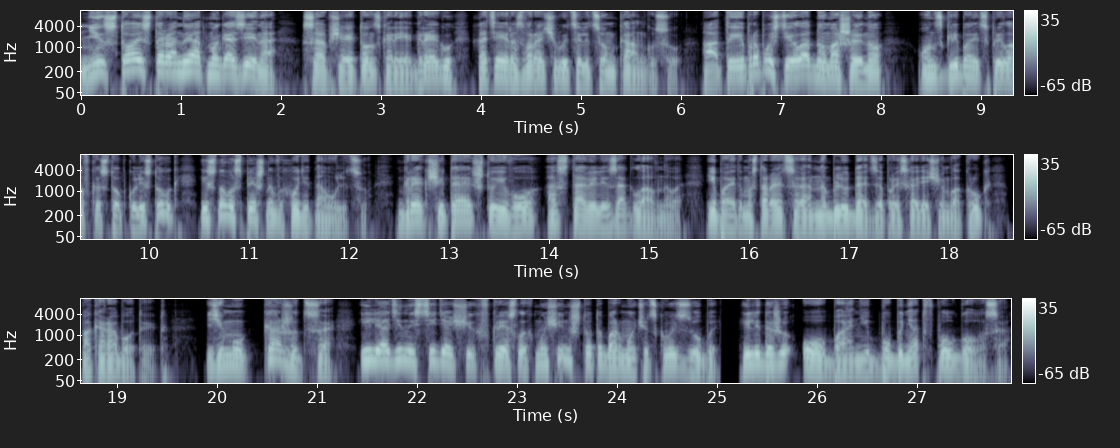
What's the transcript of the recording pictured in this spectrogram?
«Не с той стороны от магазина!» — сообщает он скорее Грегу, хотя и разворачивается лицом к Ангусу. «А ты пропустил одну машину!» Он сгребает с прилавка стопку листовок и снова спешно выходит на улицу. Грег считает, что его оставили за главного, и поэтому старается наблюдать за происходящим вокруг, пока работает. Ему кажется, или один из сидящих в креслах мужчин что-то бормочет сквозь зубы, или даже оба они бубнят в полголоса.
